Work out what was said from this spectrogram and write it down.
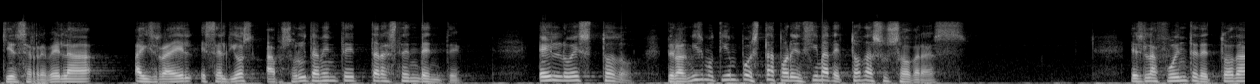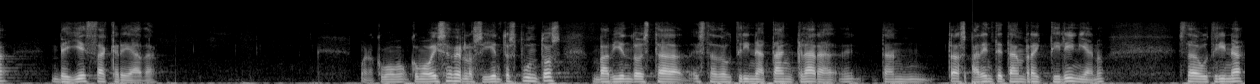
Quien se revela a Israel es el Dios absolutamente trascendente. Él lo es todo, pero al mismo tiempo está por encima de todas sus obras. Es la fuente de toda belleza creada. Bueno, como, vais a ver los siguientes puntos, va viendo esta, esta doctrina tan clara, eh, tan transparente, tan rectilínea, ¿no? Esta doctrina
